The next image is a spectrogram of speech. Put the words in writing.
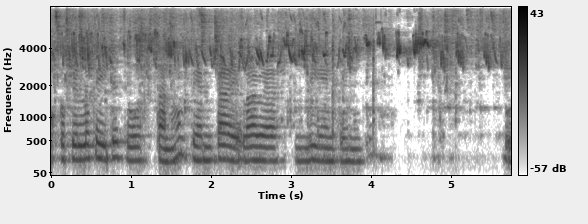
ఒక పిల్లకైతే చూస్తాను పెంట ఎలా వేస్తుంది ఏంటి అనేది ఓ.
